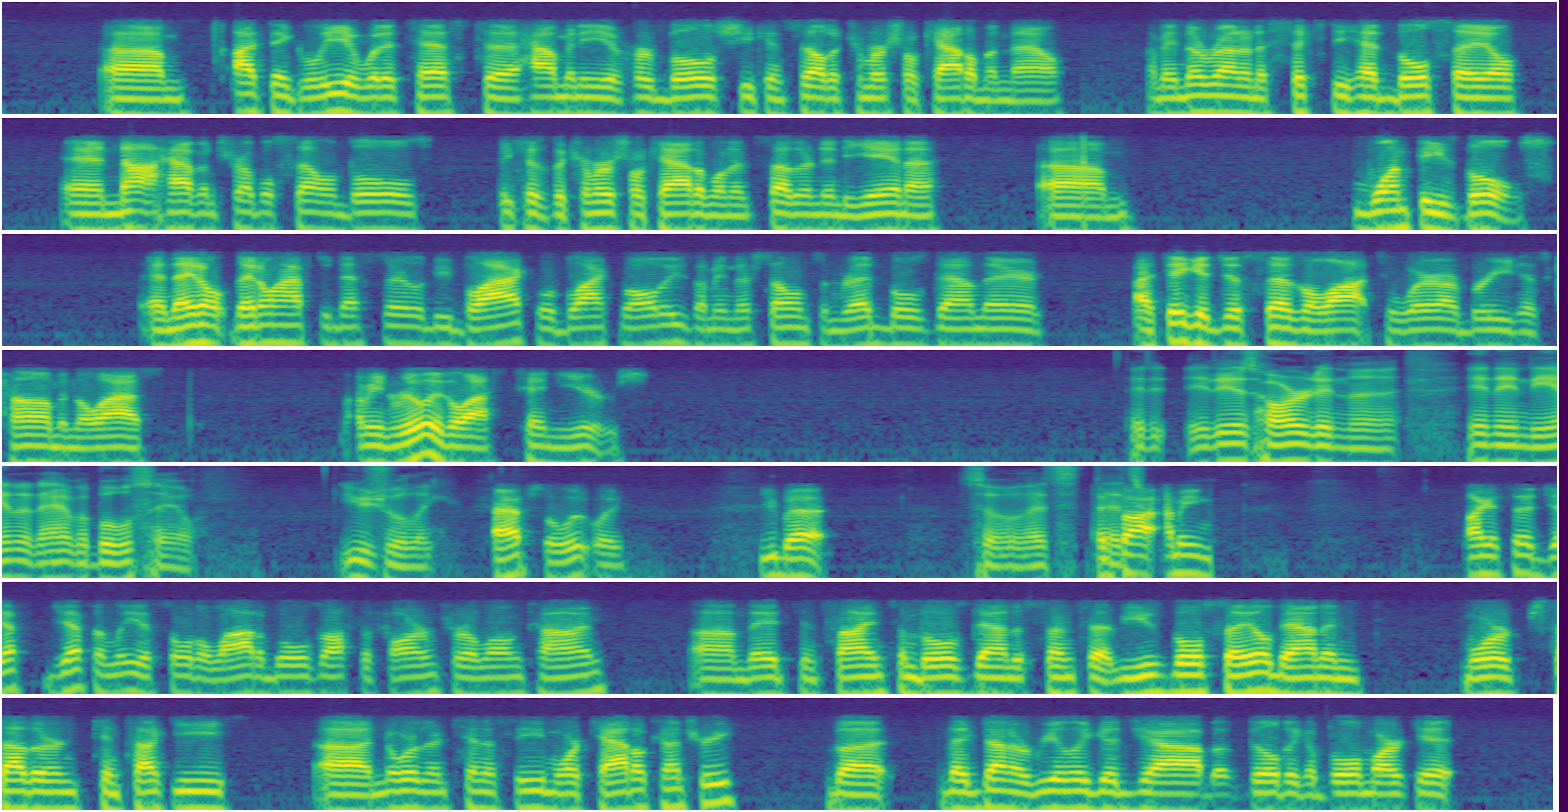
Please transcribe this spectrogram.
Um, I think Leah would attest to how many of her bulls she can sell to commercial cattlemen now. I mean, they're running a 60 head bull sale and not having trouble selling bulls because the commercial cattlemen in southern Indiana um, want these bulls. And they don't they don't have to necessarily be black or black baldies. I mean, they're selling some red bulls down there. I think it just says a lot to where our breed has come in the last I mean, really the last 10 years. It it is hard in the in Indiana to have a bull sale, usually. Absolutely, you bet. So that's that's. I, I mean, like I said, Jeff Jeff and Leah sold a lot of bulls off the farm for a long time. Um, they had consigned some bulls down to Sunset Views Bull Sale down in more southern Kentucky, uh, northern Tennessee, more cattle country. But they've done a really good job of building a bull market.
